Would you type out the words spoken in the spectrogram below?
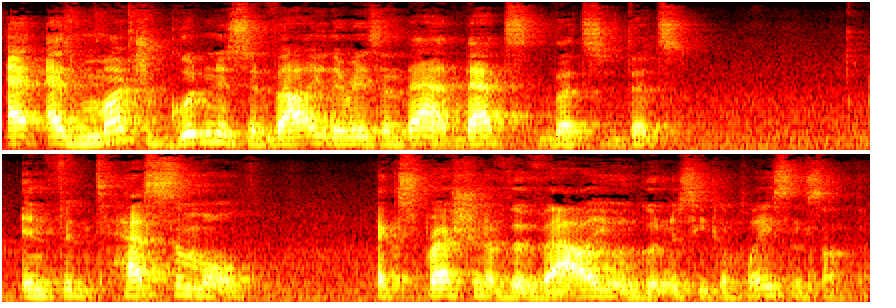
as much goodness and value there is in that, that's that's that's infinitesimal expression of the value and goodness he can place in something.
